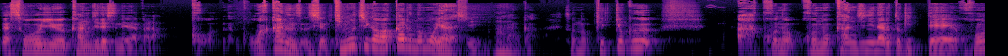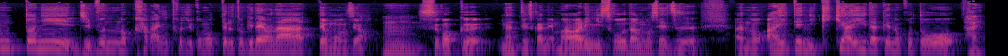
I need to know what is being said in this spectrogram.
だそういう感じですね。だから、こう、分かるんですよ。気持ちが分かるのも嫌だし、うんなんか、その、結局、あ、この、この感じになる時って、本当に自分の殻に閉じこもってる時だよなって思うんですよ。うん。すごく、なんていうんですかね、周りに相談もせず、あの、相手に聞きゃいいだけのことをはい。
